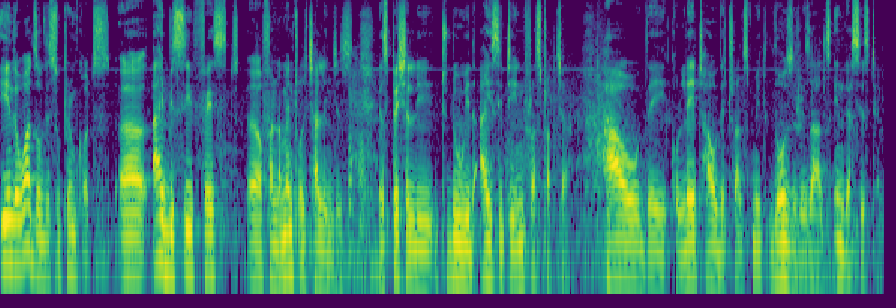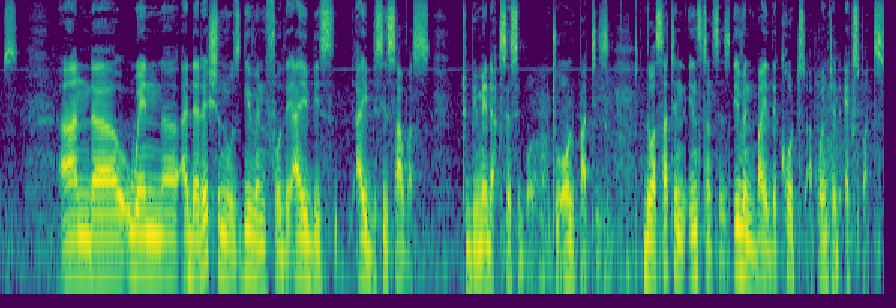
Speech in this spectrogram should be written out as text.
in the words of the Supreme Court, uh, IEBC faced uh, fundamental challenges, especially to do with ICT infrastructure, how they collate, how they transmit those results in their systems. And uh, when uh, a direction was given for the IEBC, IEBC servers to be made accessible to all parties, there were certain instances, even by the court-appointed experts,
